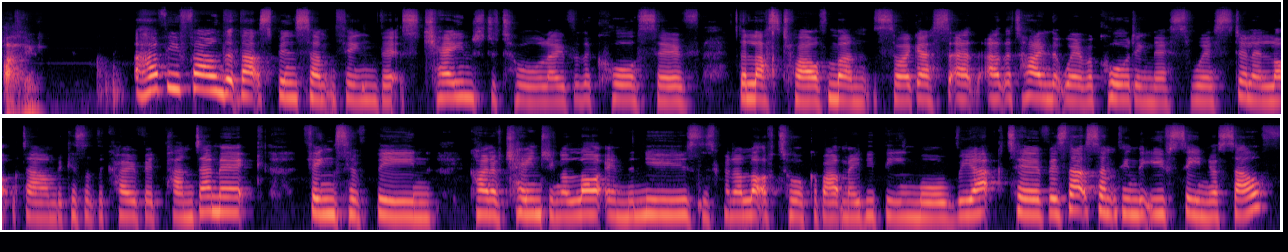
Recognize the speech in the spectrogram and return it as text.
I think. Have you found that that's been something that's changed at all over the course of the last 12 months? So, I guess at, at the time that we're recording this, we're still in lockdown because of the COVID pandemic. Things have been kind of changing a lot in the news. There's been a lot of talk about maybe being more reactive. Is that something that you've seen yourself?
